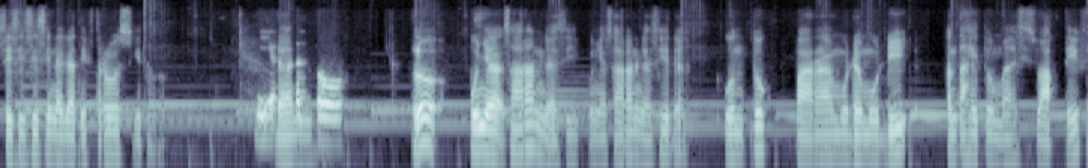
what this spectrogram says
sisi-sisi negatif terus gitu. Iya, Dan betul. lo punya saran nggak sih? Punya saran nggak sih untuk para muda-mudi entah itu mahasiswa aktif,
